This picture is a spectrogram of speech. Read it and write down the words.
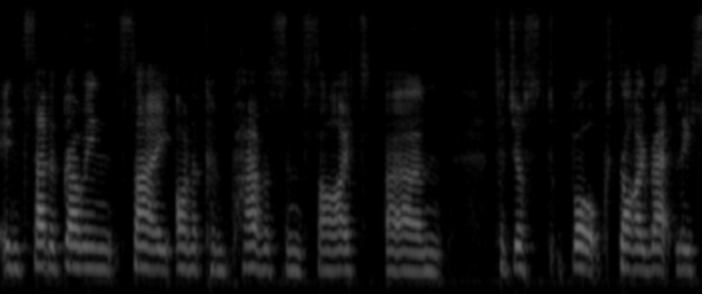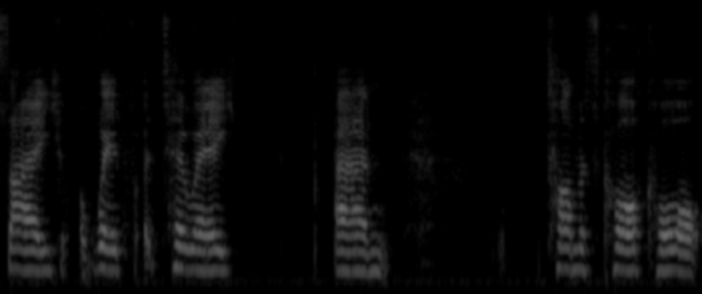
instead of going say on a comparison site um, to just book directly say with TUI um Thomas Cook or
